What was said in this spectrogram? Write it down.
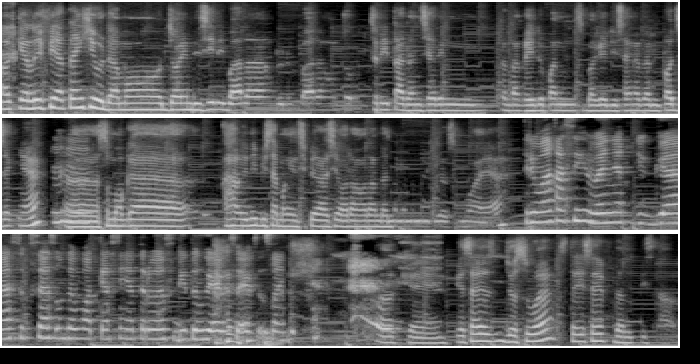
Oke, okay, Livia, thank you udah mau join di sini bareng, duduk bareng untuk cerita dan sharing tentang kehidupan sebagai desainer dan projectnya. Mm-hmm. Uh, semoga hal ini bisa menginspirasi orang-orang dan teman-teman kita semua ya. Terima kasih banyak juga, sukses untuk podcastnya terus ditunggu episode-episode selanjutnya. Oke, okay. okay, saya Joshua, stay safe dan peace out.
